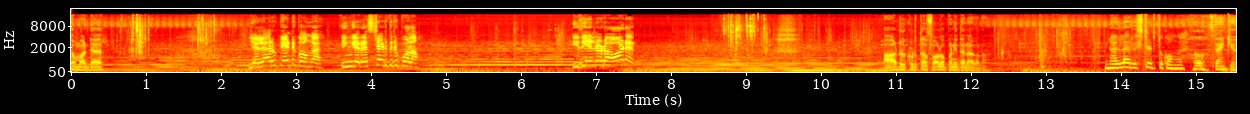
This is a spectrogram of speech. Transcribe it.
கமாண்டர் எல்லாரும் கேட்டுக்கோங்க. இங்க ரெஸ்ட் எடுத்துட்டு போலாம். இது என்னோட ஆர்டர் ஆர்டர் கொடுத்தா ஃபாலோ பண்ணி தானே ஆகணும். நல்லா ரெஸ்ட் எடுத்துக்கோங்க. ஓ தேங்க்யூ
